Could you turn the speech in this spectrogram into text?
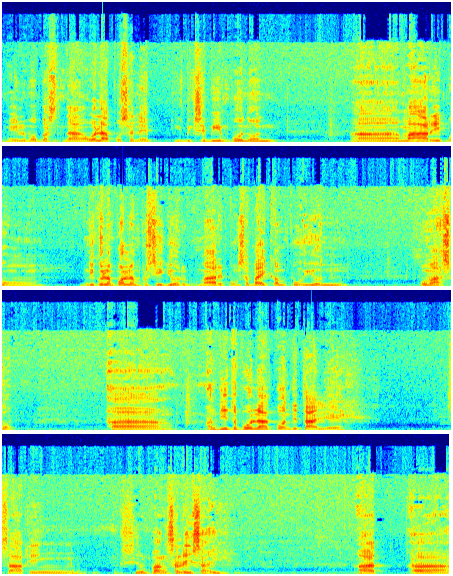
may lumabas na wala po sa NEP, ibig sabihin po nun, ah, maaari pong, hindi ko lang po alam procedure, maaari pong sa BICAM po yun pumasok. Ah, andito po lahat po ang detalye sa aking sinumpang salaysay. At ah,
